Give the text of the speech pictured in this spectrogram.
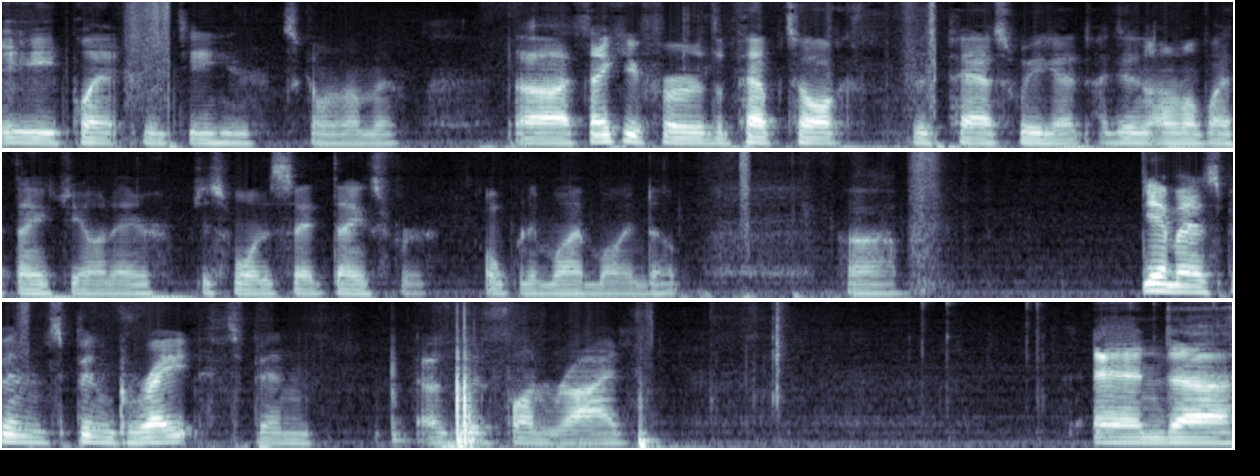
A Plant PT here. What's going on, man? Uh, thank you for the pep talk this past week. I, I didn't. I don't know if I thanked you on air. Just wanted to say thanks for opening my mind up. Uh, yeah, man, it's been it's been great. It's been a good fun ride, and uh,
